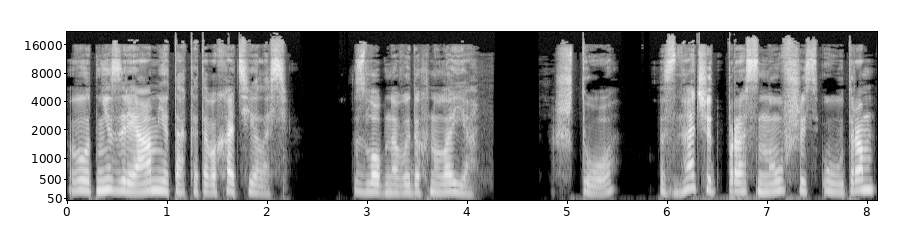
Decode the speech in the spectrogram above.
Вот не зря мне так этого хотелось. Злобно выдохнула я. Что? Значит, проснувшись утром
